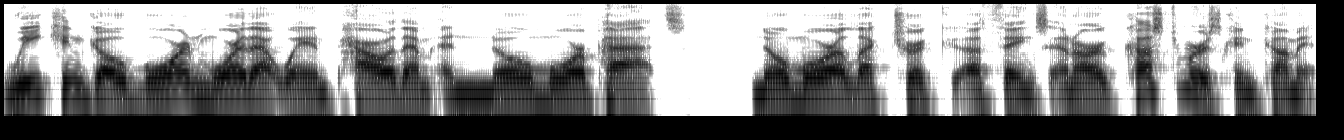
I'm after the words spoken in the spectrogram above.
We can go more and more that way and power them and no more PATs, no more electric uh, things. And our customers can come in,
